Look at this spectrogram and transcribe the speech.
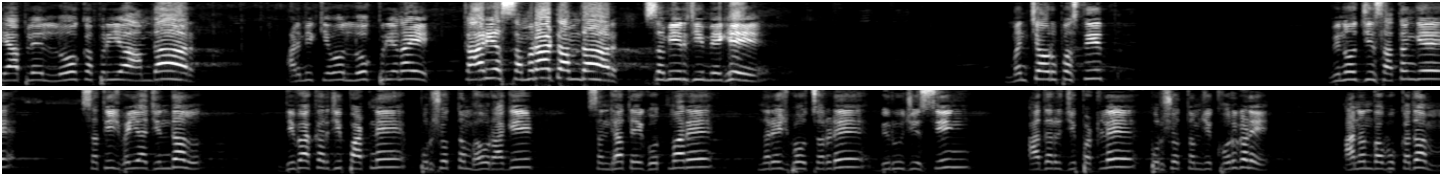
ते आपले लोकप्रिय आमदार. आणि मी केवळ लोकप्रिय नाही कार्य सम्राट आमदार समीरजी मेघे मंचावर उपस्थित विनोदजी सातंगे सतीश भैया जिंदल दिवाकरजी पाटणे पुरुषोत्तम भाऊ रागीट संध्याताई गोतमारे नरेश भाऊ चरडे बिरूजी सिंग आदरजी पटले पुरुषोत्तमजी खोरगडे आनंदबाबू कदम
